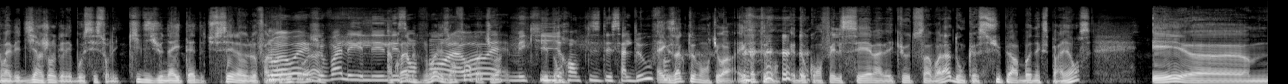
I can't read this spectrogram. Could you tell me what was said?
on m'avait dit un jour que j'allais bosser sur les Kids United. Tu sais, le, Ouais, groupe, ouais, voilà. je vois les, les, enfants, Ouais, les là, enfants, ouais, quoi, tu ouais, vois. mais qui donc- remplissent des salles de ouf. hein. Exactement, tu vois, exactement. et donc on fait le CM avec eux, tout ça, voilà. Donc euh, super bonne expérience. Et, euh,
